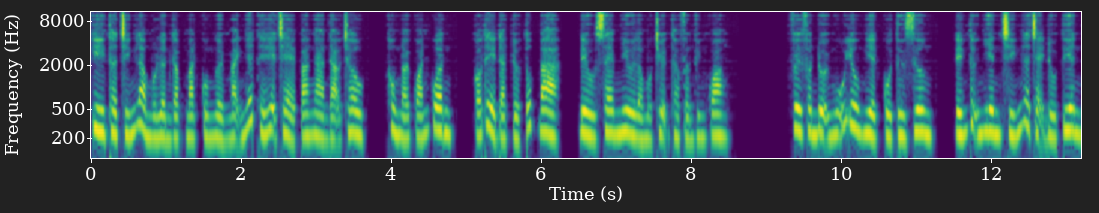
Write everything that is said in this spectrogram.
kỳ thật chính là một lần gặp mặt của người mạnh nhất thế hệ trẻ 3.000 đạo châu, không nói quán quân, có thể đạt được top 3, đều xem như là một chuyện thập phần vinh quang. Về phần đội ngũ yêu nghiệt của Từ Dương, đến tự nhiên chính là chạy đầu tiên,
